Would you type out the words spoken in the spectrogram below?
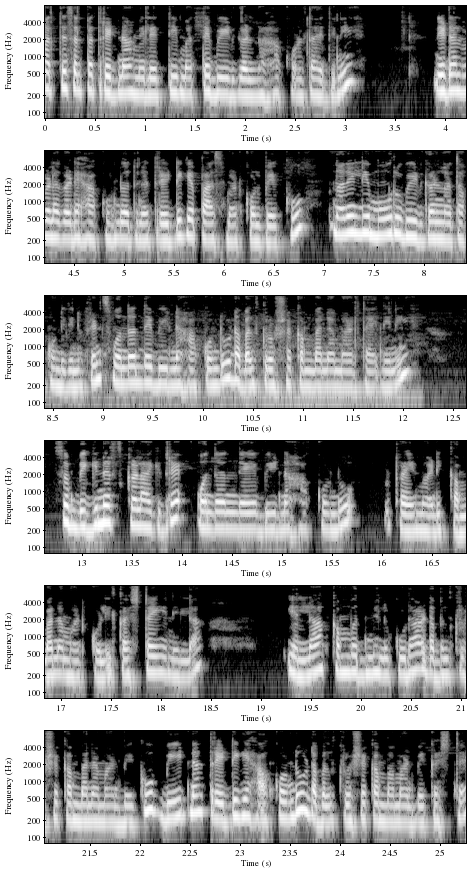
ಮತ್ತೆ ಸ್ವಲ್ಪ ಥ್ರೆಡ್ನ ಆಮೇಲೆ ಎತ್ತಿ ಮತ್ತೆ ಬೀಡ್ಗಳನ್ನ ಹಾಕ್ಕೊಳ್ತಾ ಇದ್ದೀನಿ. ನಿಡಲ್ ಒಳಗಡೆ ಹಾಕ್ಕೊಂಡು ಅದನ್ನು ಥ್ರೆಡ್ಡಿಗೆ ಪಾಸ್ ಮಾಡ್ಕೊಳ್ಬೇಕು. ನಾನಿಲ್ಲಿ ಮೂರು ಬೀಡ್ಗಳನ್ನ ತಗೊಂಡಿದ್ದೀನಿ ಫ್ರೆಂಡ್ಸ್ ಒಂದೊಂದೇ ಬೀಡನ್ನ ಹಾಕ್ಕೊಂಡು ಡಬಲ್ ಕ್ರೋಶ ಕಂಬನ ಮಾಡ್ತಾ ಇದ್ದೀನಿ. ಸೊ ಬಿಗಿನರ್ಸ್ಗಳಾಗಿದ್ದರೆ ಒಂದೊಂದೇ ಬೀಡನ್ನ ಹಾಕ್ಕೊಂಡು ಟ್ರೈ ಮಾಡಿ ಕಂಬನ ಮಾಡ್ಕೊಳ್ಳಿ. ಕಷ್ಟ ಏನಿಲ್ಲ. ಎಲ್ಲ ಕಂಬದ ಮೇಲೂ ಕೂಡ ಡಬಲ್ ಕ್ರೋಶ ಕಂಬನ ಮಾಡಬೇಕು. ಬೀಡನ್ನ ಥ್ರೆಡ್ಡಿಗೆ ಹಾಕ್ಕೊಂಡು ಡಬಲ್ ಕ್ರೋಶ ಕಂಬ ಮಾಡಬೇಕಷ್ಟೇ.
